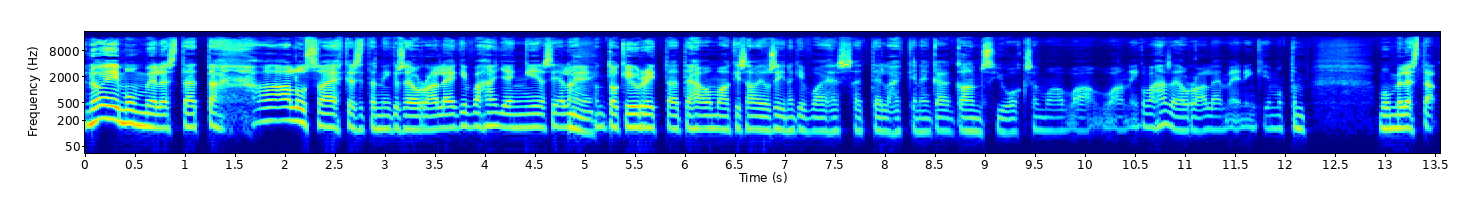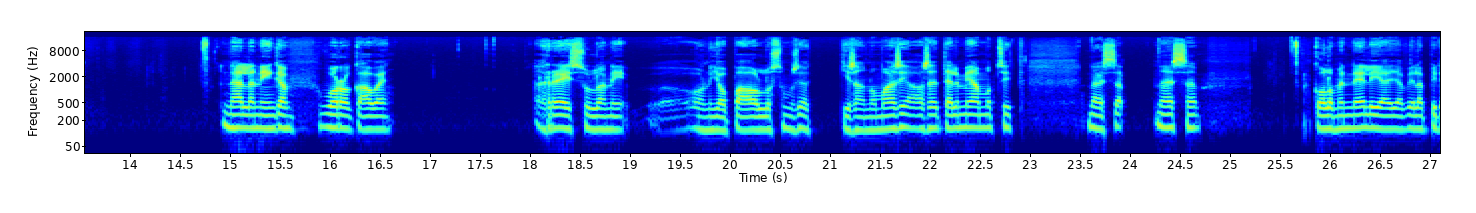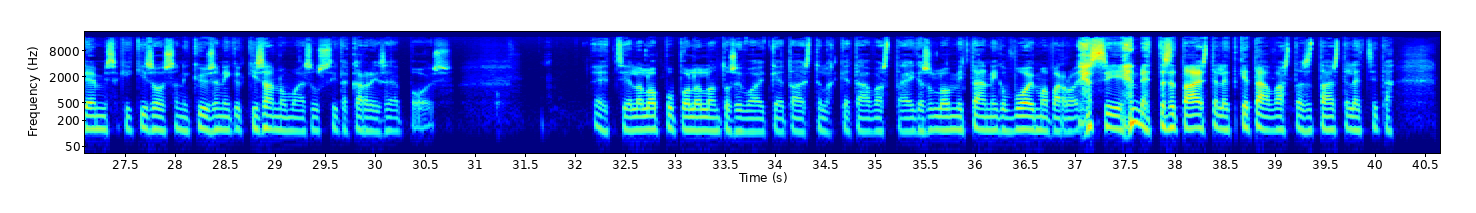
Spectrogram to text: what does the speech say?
No ei mun mielestä, että alussa ehkä sitä niin seuraileekin vähän jengiä siellä. Niin. Toki yrittää tehdä omaa kisaa jo siinäkin vaiheessa, ettei lähde kenenkään kans juoksemaan, vaan, vaan niin vähän seurailee meininkiä. Mutta mun mielestä näillä niin vuorokauden reissulla niin on jopa ollut semmoisia kisanomaisia asetelmia, mutta sitten näissä, näissä – kolme, neljä ja vielä pidemmissäkin kisoissa, niin kyllä se niin kisanomaisuus siitä karisee pois. Et siellä loppupuolella on tosi vaikea taistella ketään vastaan, eikä sulla ole mitään niin voimavaroja siihen, että sä taistelet ketään vastaan, sä taistelet sitä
